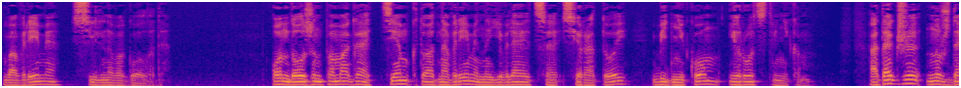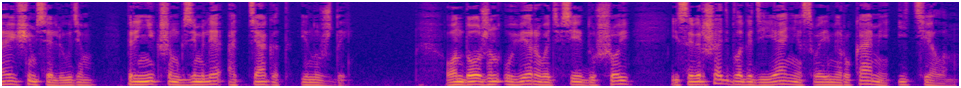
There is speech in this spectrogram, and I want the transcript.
во время сильного голода. Он должен помогать тем, кто одновременно является сиротой, бедняком и родственником, а также нуждающимся людям, приникшим к земле от тягот и нужды. Он должен уверовать всей душой и совершать благодеяния своими руками и телом.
